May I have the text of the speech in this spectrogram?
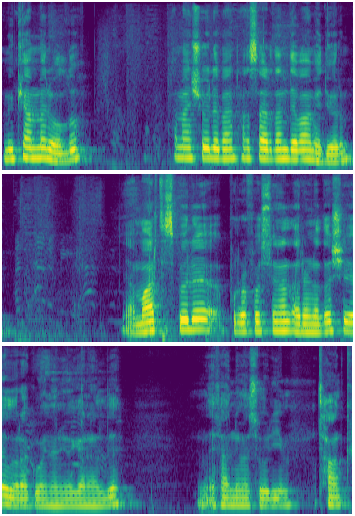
Mükemmel oldu. Hemen şöyle ben hasardan devam ediyorum. Ya Martis böyle profesyonel arenada şey olarak oynanıyor genelde. Efendime söyleyeyim tank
